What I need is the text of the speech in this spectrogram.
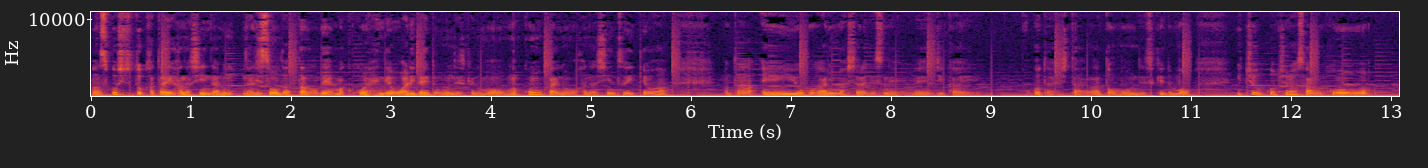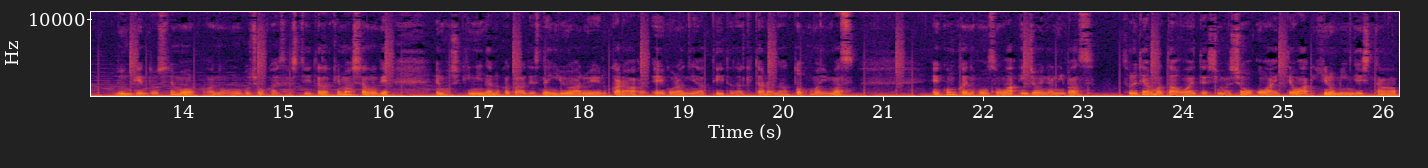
まあ、少しちょっと硬い話になるなりそうだったので、まあ、ここら辺で終わりたいと思うんですけども、まあ、今回のお話についてはまた、えー、要望がありましたらですね、えー、次回お答えしたいなと思うんですけども一応こちら参考文献としてもあのご紹介させていただきましたので、えもし気になる方はですね URL からえご覧になっていただけたらなと思います。え今回の放送は以上になります。それではまたお会いいたしましょう。お相手はひろみんでした。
